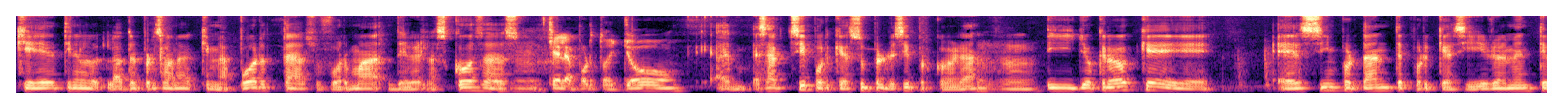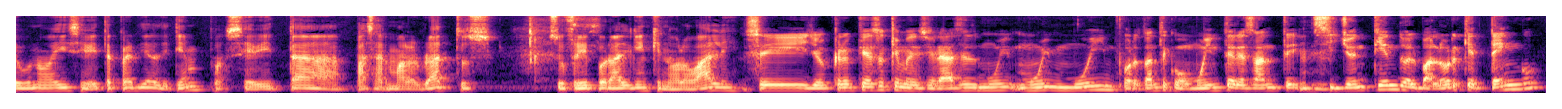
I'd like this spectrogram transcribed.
¿Qué tiene la otra persona que me aporta? Su forma de ver las cosas. Ujú. ¿Qué le aporto yo? Eh, Exacto, sí, porque es súper recíproco, ¿verdad? Ujú. Y yo creo que es importante porque así realmente uno ahí se evita pérdidas de tiempo, se evita pasar malos ratos, sufrir por alguien que no lo vale. Sí, yo creo que eso que mencionas es muy, muy, muy importante, como muy interesante. Ujú. Si yo entiendo el valor que tengo,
